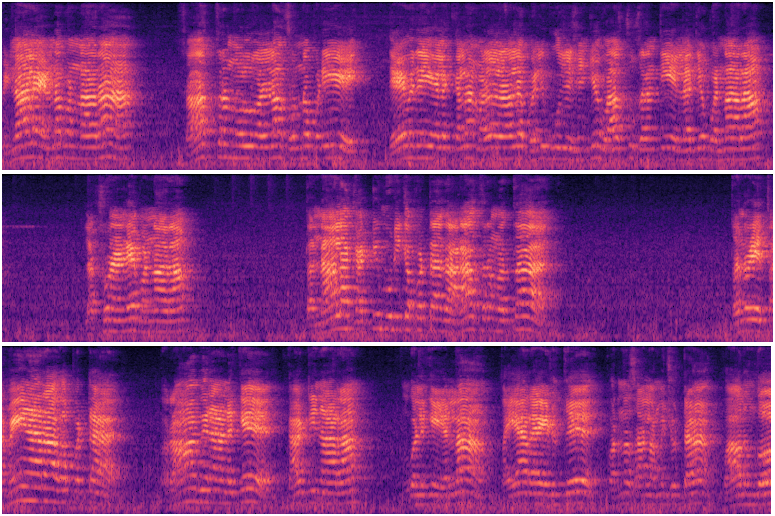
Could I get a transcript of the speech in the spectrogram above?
பின்னால என்ன பண்ணாராம் சாஸ்திர நூல்கள்லாம் சொன்னபடி தேவதைகளுக்கெல்லாம் மலரால பலி பூஜை செஞ்சு வாஸ்து சாந்தி எல்லாத்தையும் பண்ணாராம் லக்ஷ்மணனே பண்ணாராம் தன்னால கட்டி முடிக்கப்பட்ட அந்த ஆசிரமத்தை தன்னுடைய தமையனாராகப்பட்ட ராமபிரானுக்கு காட்டினாராம். உங்களுக்கு எல்லாம் தயாராகிடுத்து பர்ணசாலை அமைச்சுட்டேன். பாருங்கோ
